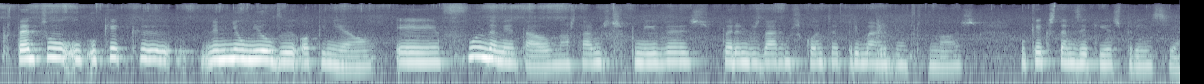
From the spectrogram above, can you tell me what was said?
Portanto, o, o, que é que, na minha humilde opinião, é fundamental nós estarmos disponíveis para nos darmos conta, primeiro dentro de nós, o que é que estamos aqui a experienciar.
